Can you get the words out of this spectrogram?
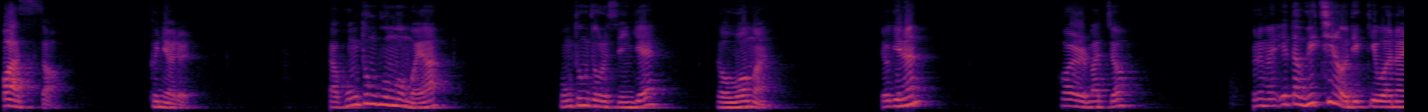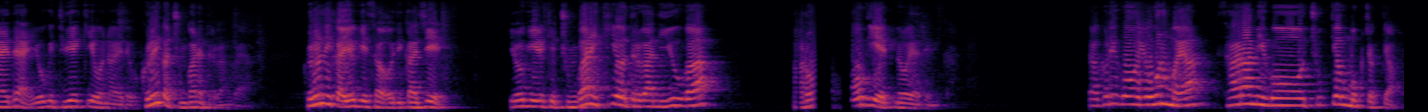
보았어. 그녀를. 자, 공통분모 뭐야? 공통적으로 쓰인 게 the woman. 여기는 헐 맞죠? 그러면 일단 위치는 어디 끼워 넣어야 돼? 여기 뒤에 끼워 넣어야 되고 그러니까 중간에 들어간 거야. 그러니까 여기서 어디까지 여기 이렇게 중간에 끼어 들어간 이유가 바로 여기에 넣어야 되니까. 자 그리고 요거는 뭐야? 사람이고 주격 목적격.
